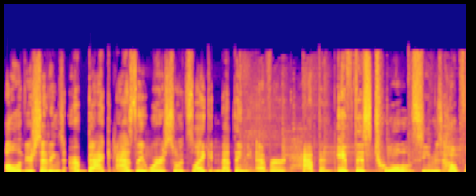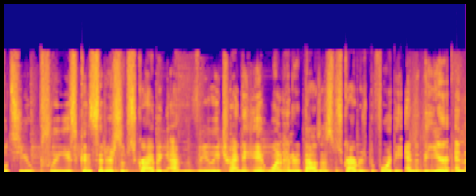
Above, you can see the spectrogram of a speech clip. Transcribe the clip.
all of your settings are back as they were, so it's like nothing ever happened. If this tool seems helpful to you, please consider subscribing. I'm really trying to hit 100,000 subscribers before the end of the year, and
